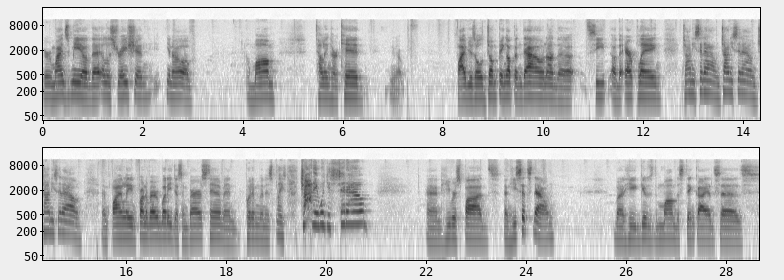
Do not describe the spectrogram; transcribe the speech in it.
It reminds me of that illustration, you know, of a mom telling her kid, you know, five years old, jumping up and down on the seat on the airplane. Johnny, sit down. Johnny, sit down. Johnny, sit down. And finally, in front of everybody, just embarrassed him and put him in his place. Johnny, would you sit down? And he responds, and he sits down but he gives the mom the stink eye and says,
